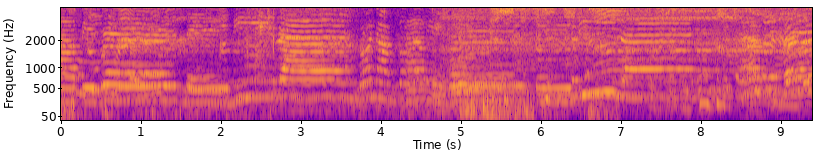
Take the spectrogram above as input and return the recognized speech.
Happy birthday, Dylan. Happy birthday, Dylan. Happy birthday,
